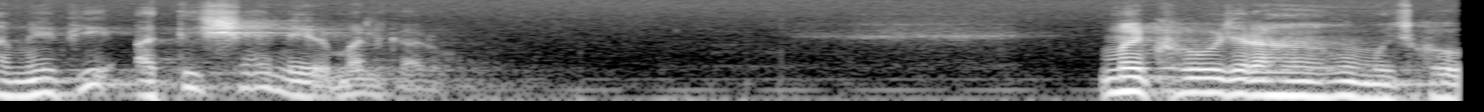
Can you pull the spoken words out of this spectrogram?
हमें भी अतिशय निर्मल करो। मैं खोज रहा हूँ मुझको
